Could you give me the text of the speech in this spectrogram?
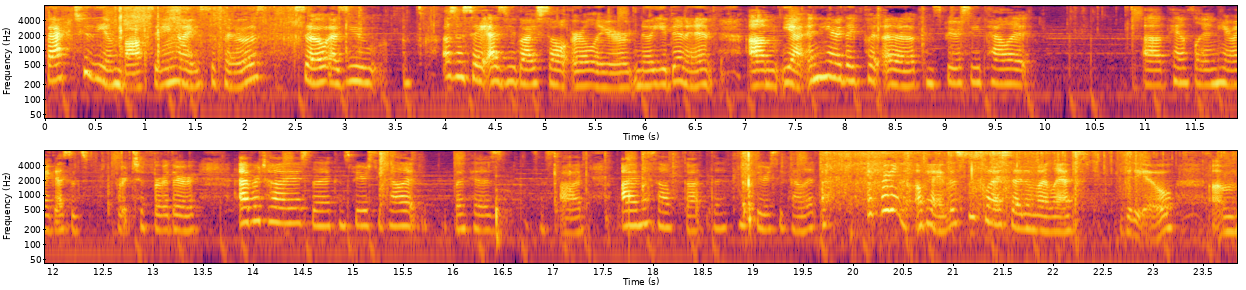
back to the unboxing, I suppose. So, as you, I was going to say, as you guys saw earlier, no you didn't. Um, yeah, in here they put a conspiracy palette uh, pamphlet in here. I guess it's for to further advertise the conspiracy palette because odd. I myself got the conspiracy palette. okay, this is what I said in my last video. Um,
